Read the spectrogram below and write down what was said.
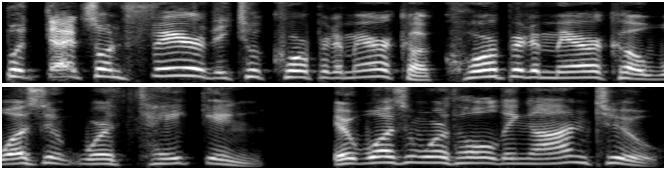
but that's unfair. They took corporate America. Corporate America wasn't worth taking. It wasn't worth holding on to.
